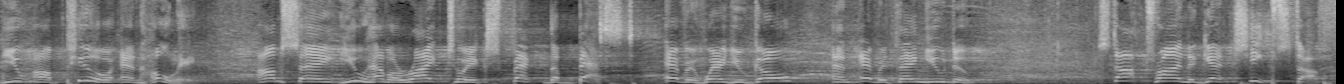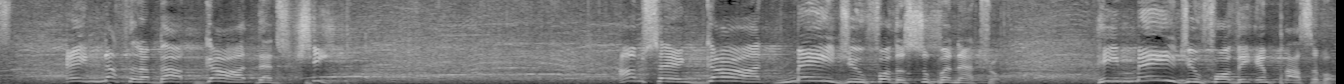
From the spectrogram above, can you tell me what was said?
You are pure and holy. I'm saying you have a right to expect the best everywhere you go and everything you do. Stop trying to get cheap stuff. Ain't nothing about God that's cheap. I'm saying God made you for the supernatural. He made you for the impossible.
